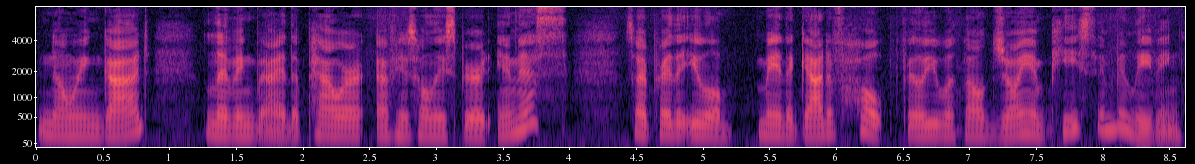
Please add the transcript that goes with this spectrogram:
Knowing God, living by the power of His Holy Spirit in us. So I pray that you will, may the God of hope fill you with all joy and peace in believing,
